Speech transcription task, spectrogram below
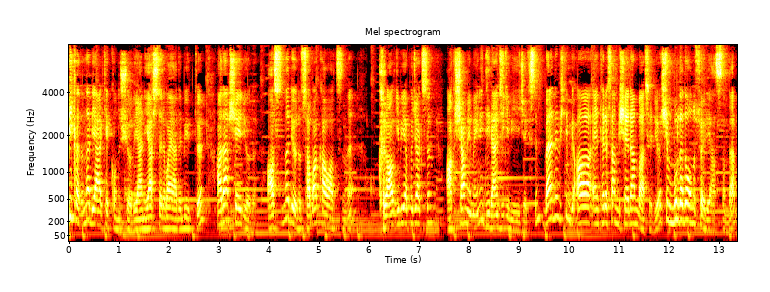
Bir kadınla bir erkek konuşuyordu. Yani yaşları bayağı da büyüktü. Adam şey diyordu. Aslında diyordu sabah kahvaltısını kral gibi yapacaksın. Akşam yemeğini dilenci gibi yiyeceksin. Ben demiştim ki aa enteresan bir şeyden bahsediyor. Şimdi burada da onu söylüyor aslında.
